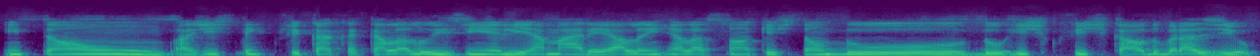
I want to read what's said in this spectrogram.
então, a gente tem que ficar com aquela luzinha ali amarela em relação à questão do, do risco fiscal do Brasil.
